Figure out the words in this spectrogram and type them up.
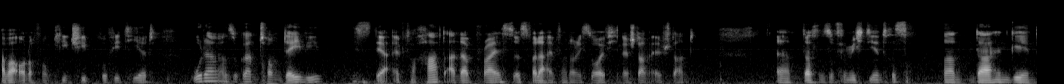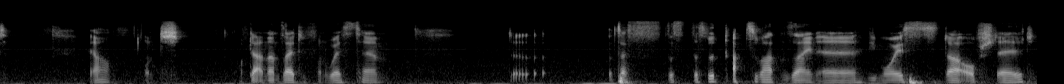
aber auch noch vom Clean Sheet profitiert. Oder sogar ein Tom Davy, der einfach hart underpriced ist, weil er einfach noch nicht so häufig in der Stammelf stand. Ähm, das sind so für mich die interessanten dahingehend. Ja, und auf der anderen Seite von West Ham, das, das, das wird abzuwarten sein, äh, wie Moyes da aufstellt.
